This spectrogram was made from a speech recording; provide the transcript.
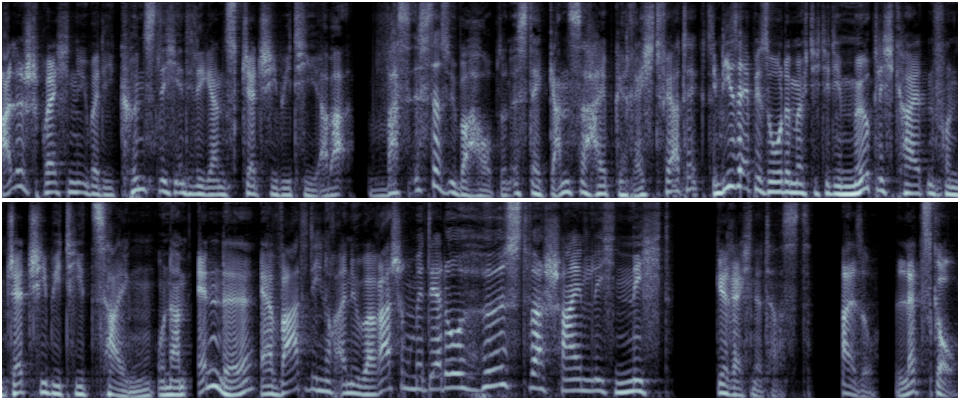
Alle sprechen über die künstliche Intelligenz JetGBT, aber was ist das überhaupt und ist der ganze Hype gerechtfertigt? In dieser Episode möchte ich dir die Möglichkeiten von JetGBT zeigen und am Ende erwartet dich noch eine Überraschung, mit der du höchstwahrscheinlich nicht gerechnet hast. Also, let's go!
